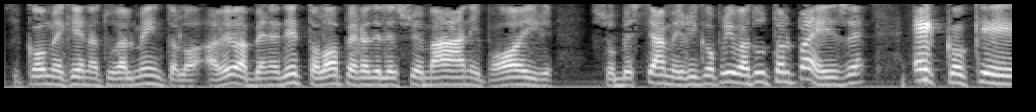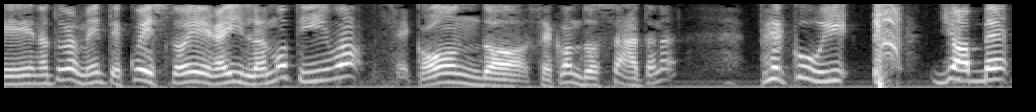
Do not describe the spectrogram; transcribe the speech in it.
Siccome che naturalmente lo, aveva benedetto l'opera delle sue mani, poi il suo bestiame ricopriva tutto il paese, ecco che naturalmente questo era il motivo, secondo, secondo Satana, per cui Giobbe,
